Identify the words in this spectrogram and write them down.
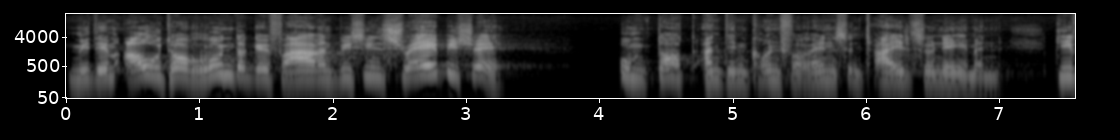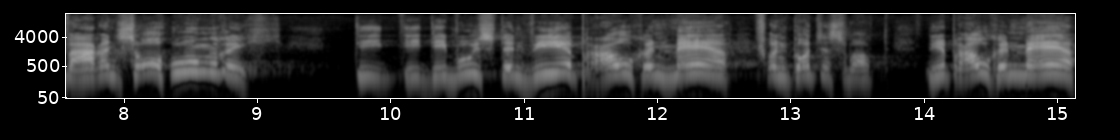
mit dem Auto runtergefahren bis ins Schwäbische, um dort an den Konferenzen teilzunehmen. Die waren so hungrig, die, die, die wussten, wir brauchen mehr von Gottes Wort, wir brauchen mehr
